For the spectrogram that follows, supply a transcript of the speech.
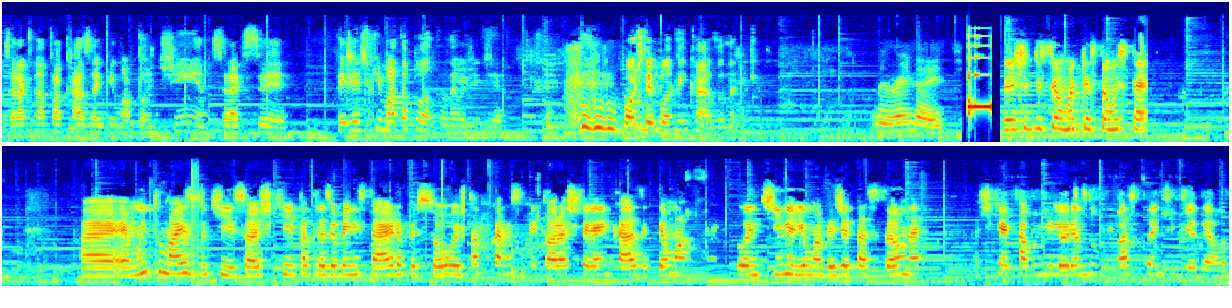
Será que na tua casa aí tem uma plantinha? Será que você. Tem gente que mata planta, né, hoje em dia. Pode ter planta em casa, né? É verdade. Deixa de ser uma questão estética é, é, muito mais do que isso. Eu acho que para trazer o bem-estar da pessoa, estar ficar no escritório, acho que chegar em casa e ter uma plantinha ali, uma vegetação, né? Acho que acaba melhorando bastante o dia dela.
